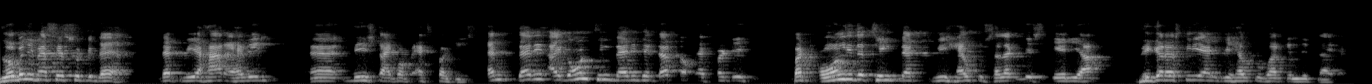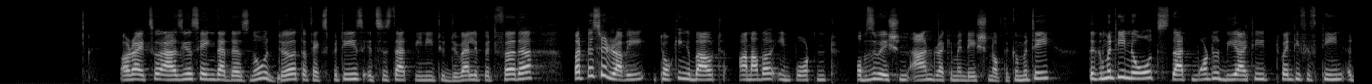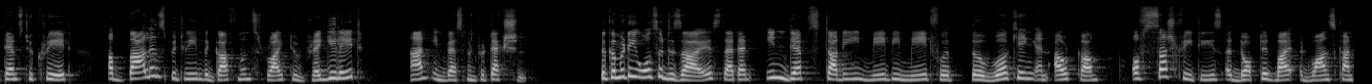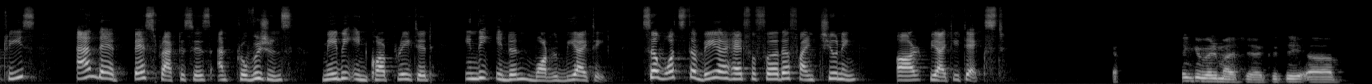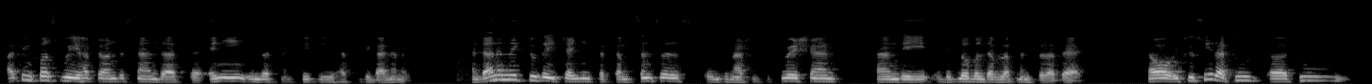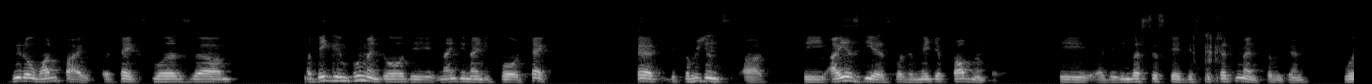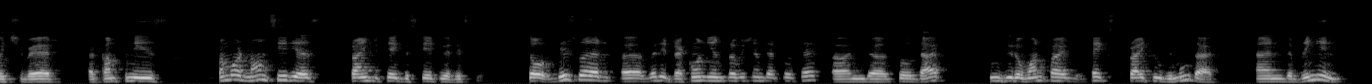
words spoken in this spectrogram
globally message should be there that we are having uh, these type of expertise. And there is i don't think there is a dearth of expertise but only the thing that we have to select this area vigorously and we have to work in this direction all right. So as you're saying that there's no dearth of expertise, it's just that we need to develop it further. But Mr. Ravi, talking about another important observation and recommendation of the committee, the committee notes that Model BIT 2015 attempts to create a balance between the government's right to regulate and investment protection. The committee also desires that an in-depth study may be made for the working and outcome of such treaties adopted by advanced countries and their best practices and provisions may be incorporated in the Indian Model BIT. So what's the way ahead for further fine-tuning our BIT text? Thank you very much, uh, Kriti. Uh, I think first we have to understand that uh, any investment treaty has to be dynamic and dynamic to the changing circumstances, international situation, and the, the global developments that are there. Now, if you see that two, uh, 2015 text was um, a big improvement over the 1994 text, where the provisions are, the ISDS was a major problem for it. The, uh, the investor state dispute settlement provision, which where uh, companies somewhat non-serious trying to take the state to a dispute. So these were a very draconian provision that was there. And uh, so that 2015 text tried to remove that and bring in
